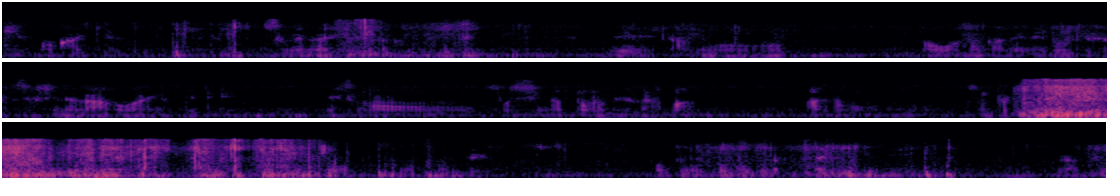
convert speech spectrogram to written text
結構書いてる。それぐらい切磋琢磨で、あのまあ、大阪でね、同級生と粗品がお笑いやってて、で、その、粗品ともね、だからまあ、あのその時、3月31日、本当に高校生活最後の日に、僕らと秋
